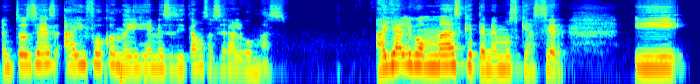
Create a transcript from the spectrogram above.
Entonces ahí fue cuando dije, necesitamos hacer algo más. Hay algo más que tenemos que hacer. Y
